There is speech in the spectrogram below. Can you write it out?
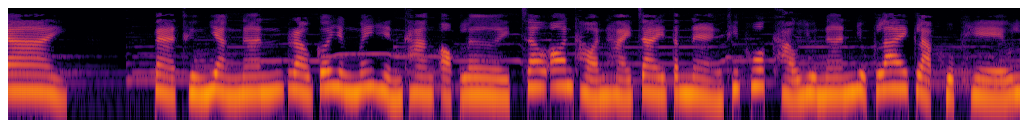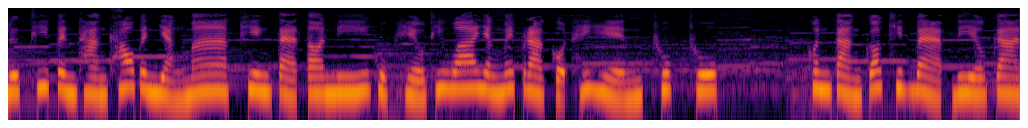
ได้ แต่ถึงอย่างนั้นเราก็ยังไม่เห็นทางออกเลย เจ้าอ้อนถอนหายใจตำแหน่งที่พวกเขาอยู่นั้นอยู่ใกล้กลับหุบเหวลึกที่เป็นทางเข้าเป็นอย่างมาก เพียงแต่ตอนนี้หุบเหวที่ว่ายังไม่ปรากฏให้เห็นทุกๆ คนต่างก็คิดแบบเดียวกัน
